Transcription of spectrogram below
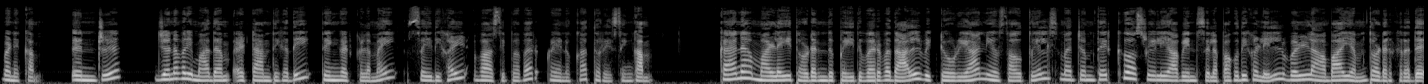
வணக்கம். இன்று ஜனவரி மாதம் எட்டாம் திகதி திங்கட்கிழமை செய்திகள் வாசிப்பவர் ரேணுகா துரைசிங்கம். கனமழை தொடர்ந்து பெய்து வருவதால் விக்டோரியா நியூ சவுத் வேல்ஸ் மற்றும் தெற்கு ஆஸ்திரேலியாவின் சில பகுதிகளில் வெள்ள அபாயம் தொடர்கிறது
